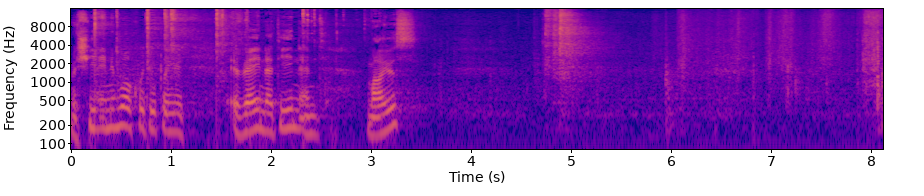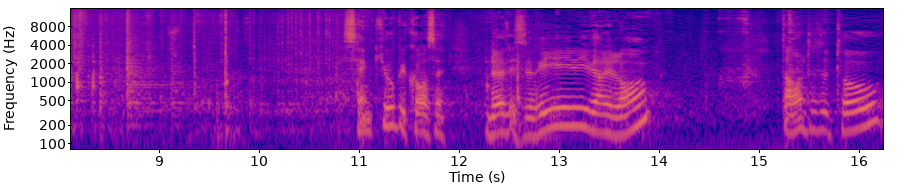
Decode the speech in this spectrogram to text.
machine anymore. Could you bring it away, Nadine and Marius? Thank you, because the nerve is really very long, down to the toe.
